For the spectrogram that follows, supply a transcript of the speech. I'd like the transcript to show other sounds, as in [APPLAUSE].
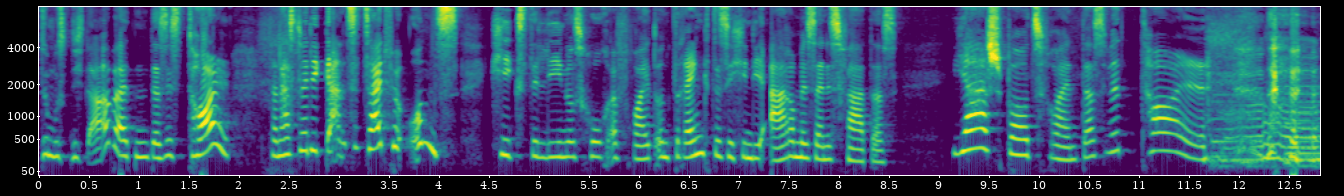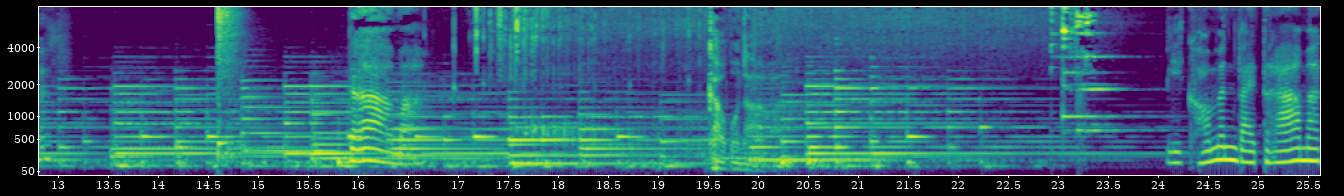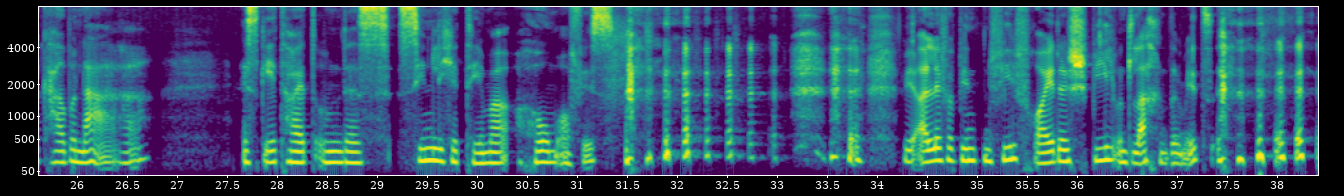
Du musst nicht arbeiten, das ist toll. Dann hast du ja die ganze Zeit für uns, kiekste Linus hocherfreut und drängte sich in die Arme seines Vaters. Ja, Sportsfreund, das wird toll. [LAUGHS] Drama. Carbonara. Willkommen bei Drama Carbonara. Es geht heute um das sinnliche Thema Homeoffice. [LAUGHS] Wir alle verbinden viel Freude, Spiel und Lachen damit.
